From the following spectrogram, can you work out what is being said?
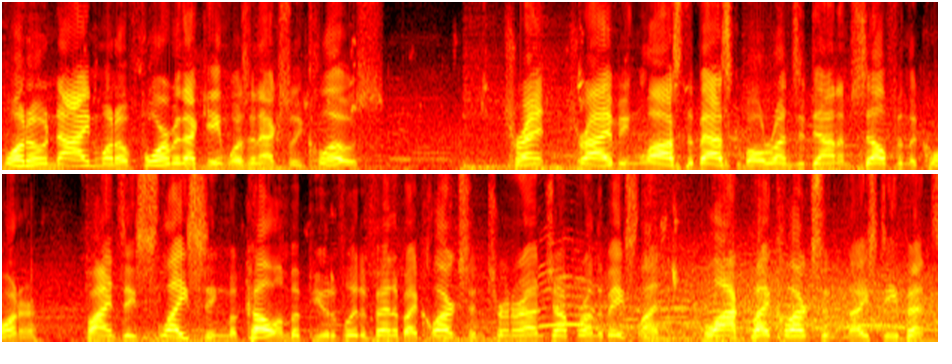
109 104, but that game wasn't actually close. Trent driving, lost the basketball, runs it down himself in the corner, finds a slicing McCollum, but beautifully defended by Clarkson. Turnaround jumper on the baseline, blocked by Clarkson. Nice defense.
